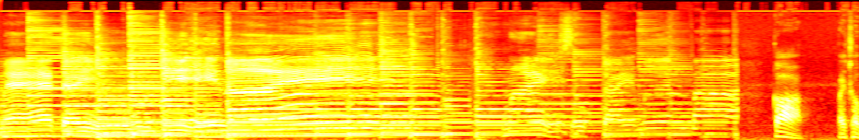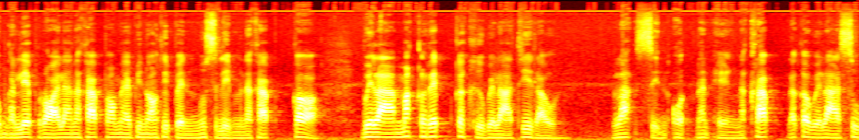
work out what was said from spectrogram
แม้จะอยู่ที่ไหนไม่สุขใจเหมือนบ้านก็ ไปชมกันเรียบร้อยแล้วนะครับพ่อแม่พี่น้องที่เป็นมุสลิมนะครับ ก็เวลามักเร็บก็คือเวลาที่เราละศีลอดนั่นเองนะครับ แล้วก็เวลาซู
